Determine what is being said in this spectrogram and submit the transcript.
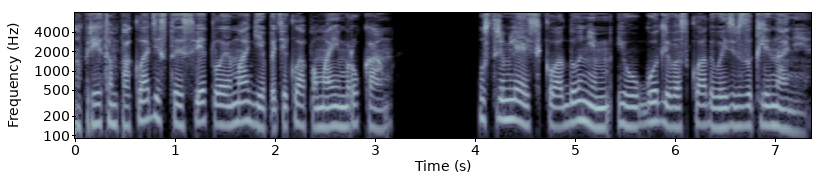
но при этом покладистая светлая магия потекла по моим рукам, устремляясь к ладоням и угодливо складываясь в заклинание.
